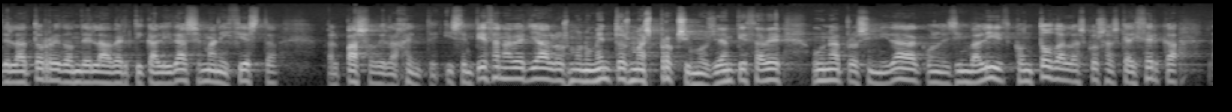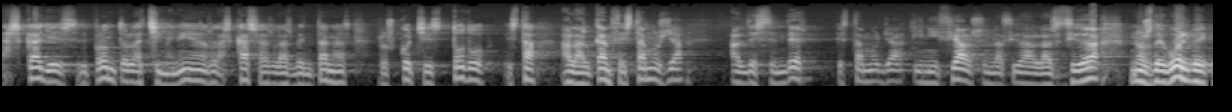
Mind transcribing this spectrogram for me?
de la torre donde la verticalidad se manifiesta al paso de la gente. Y se empiezan a ver ya los monumentos más próximos, ya empieza a haber una proximidad con Les Invalides, con todas las cosas que hay cerca, las calles, de pronto las chimeneas, las casas, las ventanas, los coches, todo está al alcance. Estamos ya, al descender, estamos ya iniciados en la ciudad. La ciudad nos devuelve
